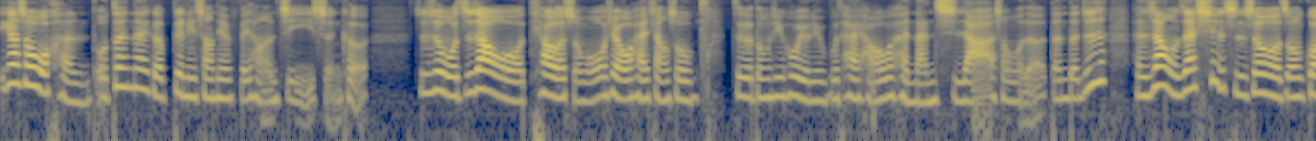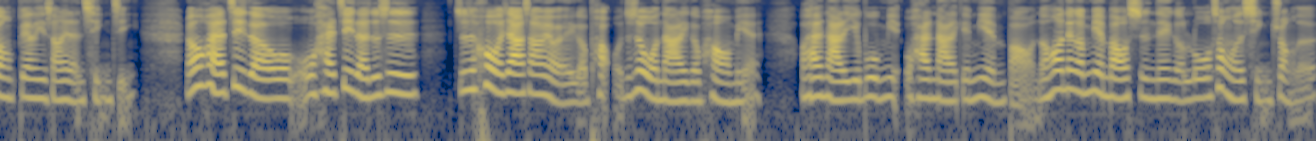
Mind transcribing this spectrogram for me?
应该说我很我对那个便利商店非常的记忆深刻。就是我知道我挑了什么，而且我还想说这个东西会有点不太好，会很难吃啊什么的等等，就是很像我在现实生活中逛便利商店的情景。然后还记得我我还记得就是就是货架上面有一个泡，就是我拿了一个泡面，我还拿了一部面，我还拿了一个面包，然后那个面包是那个罗宋的形状的。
